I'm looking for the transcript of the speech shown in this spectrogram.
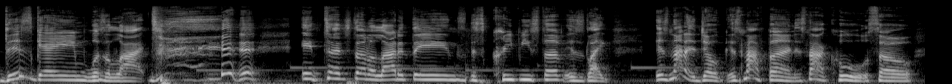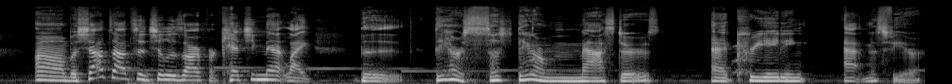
This game was a lot. it touched on a lot of things. This creepy stuff is like, it's not a joke. It's not fun. It's not cool. So, um, but shouts out to Chilla's Art for catching that. Like the they are such they are masters at creating atmosphere.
